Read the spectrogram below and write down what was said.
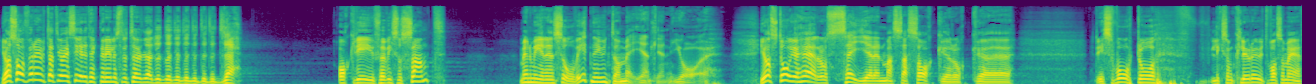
Jag sa förut att jag är serietecknare, illustratör... Och det är ju förvisso sant. Men mer än så vet ni ju inte om mig egentligen. Jag, jag står ju här och säger en massa saker och eh, det är svårt att liksom klura ut vad som är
